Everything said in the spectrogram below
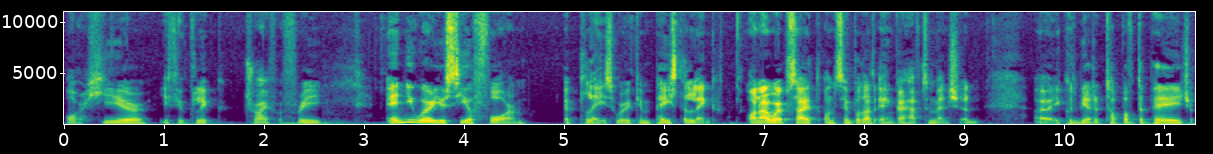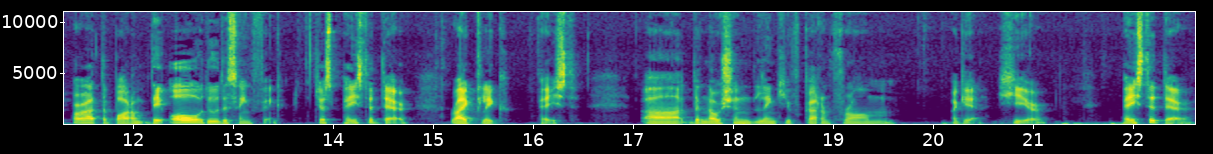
or here, if you click try for free, anywhere you see a form, a place where you can paste a link on our website on simple.ink, I have to mention, uh, it could be at the top of the page or at the bottom. They all do the same thing. Just paste it there, right click, paste. Uh, the Notion link you've gotten from, again, here. paste it there,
